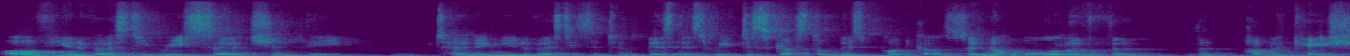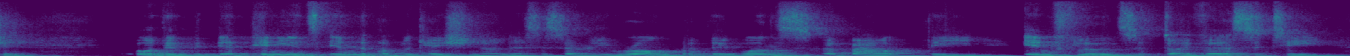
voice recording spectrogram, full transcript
of university research and the turning universities into a business we've discussed on this podcast. So not all of the, the publication or the opinions in the publication are necessarily wrong, but the ones about the influence of diversity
